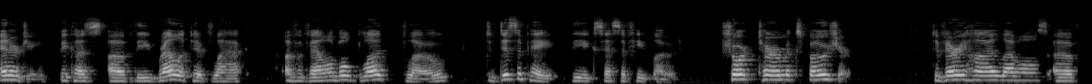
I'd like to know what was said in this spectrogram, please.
energy because of the relative lack of available blood flow to dissipate the excessive heat load. Short term exposure to very high levels of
